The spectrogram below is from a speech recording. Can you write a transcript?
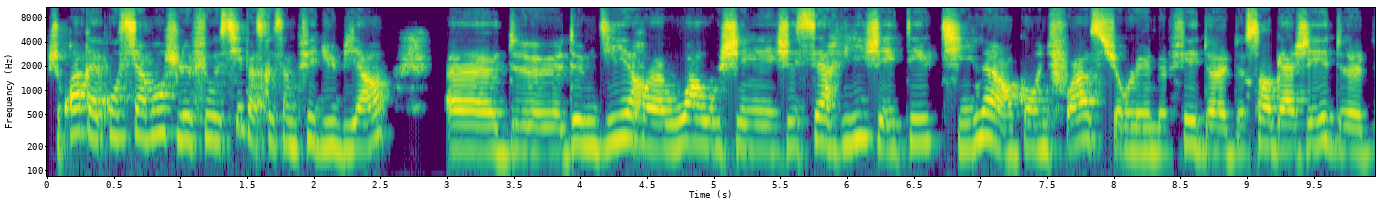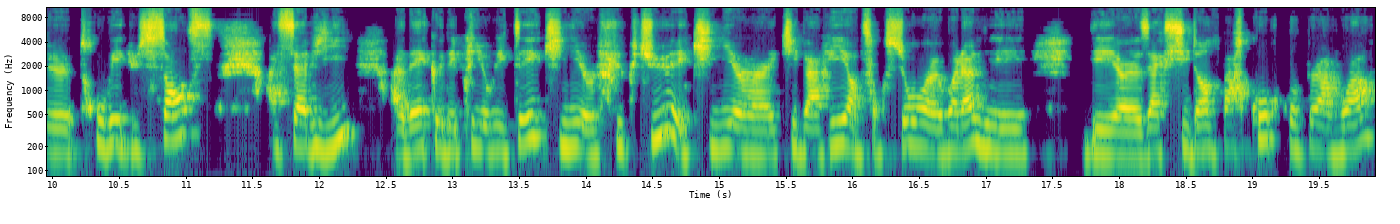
je crois qu'inconsciemment, je le fais aussi parce que ça me fait du bien euh, de, de, me dire euh, waouh, j'ai servi, j'ai été utile. Encore une fois, sur le, le fait de, de s'engager, de, de, trouver du sens à sa vie avec des priorités qui fluctuent et qui, qui varient en fonction voilà, des, des accidents de parcours qu'on peut avoir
